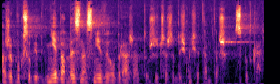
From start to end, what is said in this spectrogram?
A że Bóg sobie nieba bez nas nie wyobraża, to życzę, żebyśmy się tam też spotkali.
